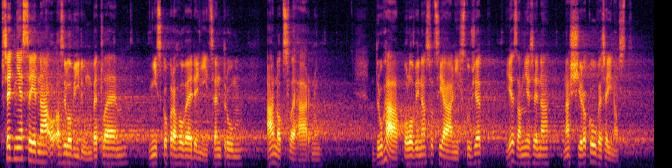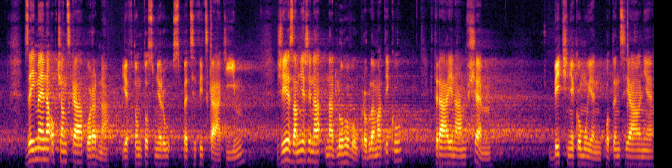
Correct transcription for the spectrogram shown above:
Předně se jedná o asilový dům Betlém, nízkoprahové denní centrum a noclehárnu. Druhá polovina sociálních služeb je zaměřena na širokou veřejnost. Zejména občanská poradna je v tomto směru specifická tím, že je zaměřena na dluhovou problematiku, která je nám všem, byť někomu jen potenciálně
